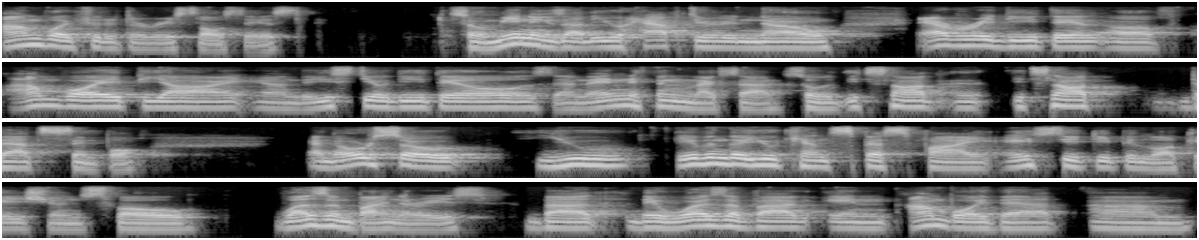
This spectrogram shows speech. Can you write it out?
Envoy filter resources. So meaning that you have to know every detail of Envoy API and the Istio details and anything like that. So it's not, it's not that simple. And also you even though you can specify HTTP locations for WASM binaries, but there was a bug in Envoy that um,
